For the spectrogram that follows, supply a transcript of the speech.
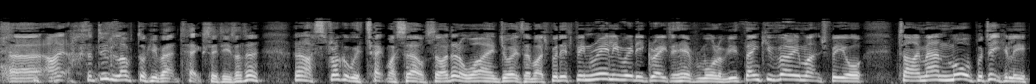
Uh, I, I, do love talking about tech cities. I don't, I struggle with tech myself, so I don't know why I enjoy it so much. But it's been really, really great to hear from all of you. Thank you very much for your time and more particularly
